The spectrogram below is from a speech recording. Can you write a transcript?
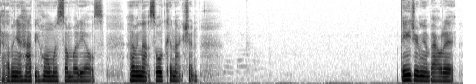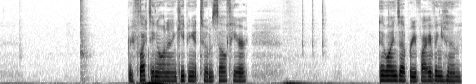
Having a happy home with somebody else. Having that soul connection. Daydreaming about it reflecting on it and keeping it to himself here, it winds up reviving him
